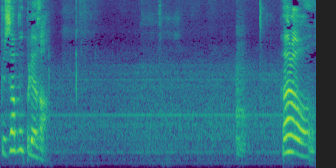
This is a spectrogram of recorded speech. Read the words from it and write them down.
que ça vous plaira. Alors,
